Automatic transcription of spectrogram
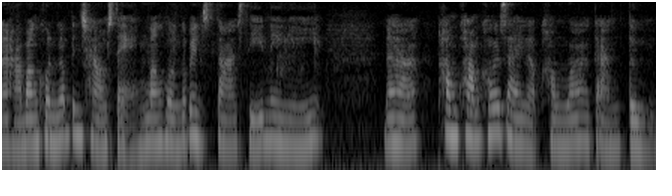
นะคะ บางคนก็เป็นชาวแสง บางคนก็เป็น star seed ในนี้นะคะทำความเข้าใจกับคำว่าการตื่น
